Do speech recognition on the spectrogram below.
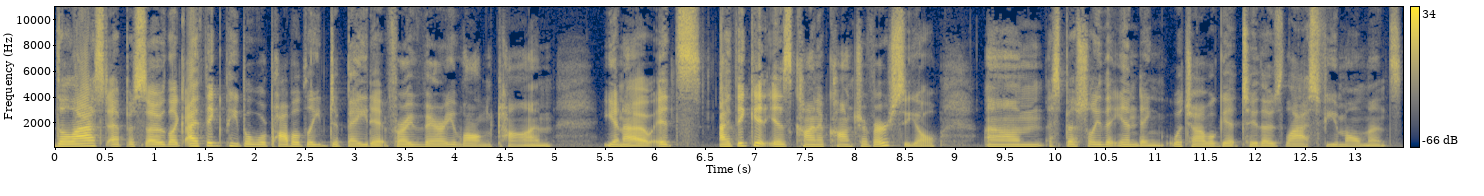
the last episode, like, I think people will probably debate it for a very long time. You know, it's, I think it is kind of controversial, um, especially the ending, which I will get to those last few moments.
